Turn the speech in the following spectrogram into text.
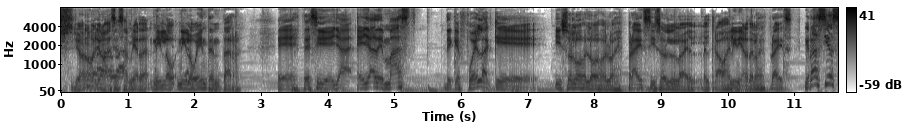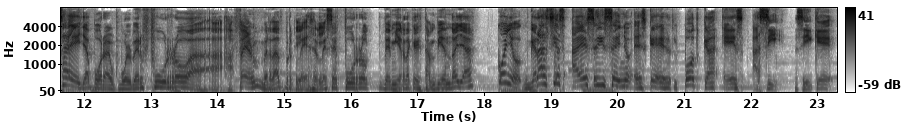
yo no, yo no voy a esa mierda. Ni lo, ni lo voy a intentar. Este, sí, ella, ella además de que fue la que hizo los, los, sprites, hizo el, trabajo de linear de los sprites. Gracias a ella por volver furro a, a, Ferm, ¿verdad? Porque le hacerle ese furro de mierda que están viendo allá. Coño, gracias a ese diseño es que el podcast es así. Así que,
